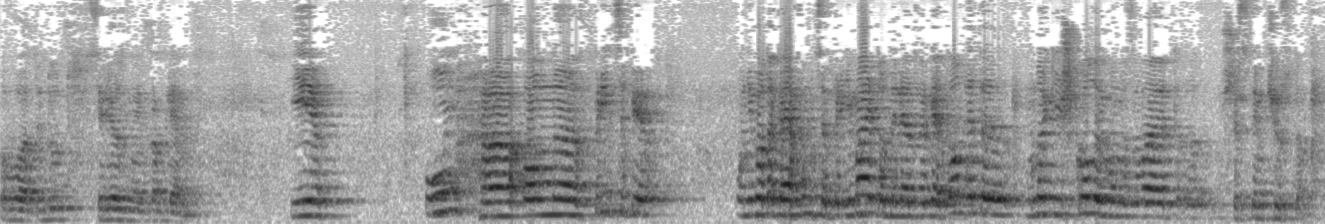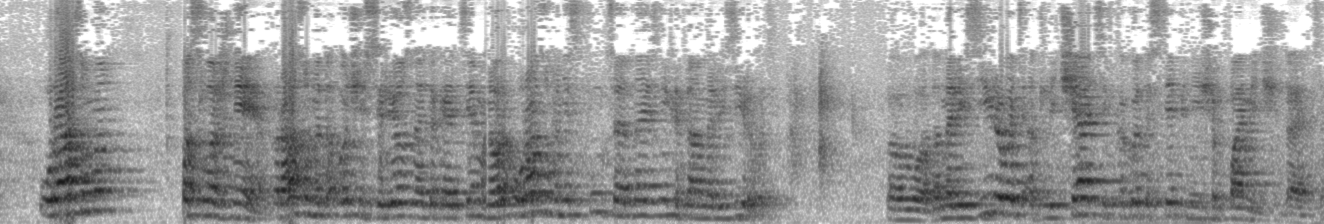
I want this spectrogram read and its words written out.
вот, идут серьезные проблемы. И ум, а, он э, в принципе, у него такая функция, принимает он или отвергает. Он, это, многие школы его называют э, шестым чувством. У разума посложнее. Разум это очень серьезная такая тема. Но у разума есть функция, одна из них это анализировать. Вот, анализировать, отличать и в какой-то степени еще память считается.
